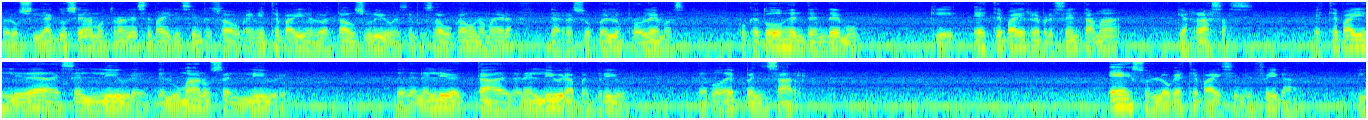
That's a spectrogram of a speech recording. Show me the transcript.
Pero si algo se ha demostrado en ese país, que siempre se ha, en este país, en los Estados Unidos, que siempre se ha buscado una manera de resolver los problemas, porque todos entendemos que este país representa más que razas. Este país es la idea de ser libre, del humano ser libre, de tener libertad, de tener libre albedrío, de poder pensar. Eso es lo que este país significa. Y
